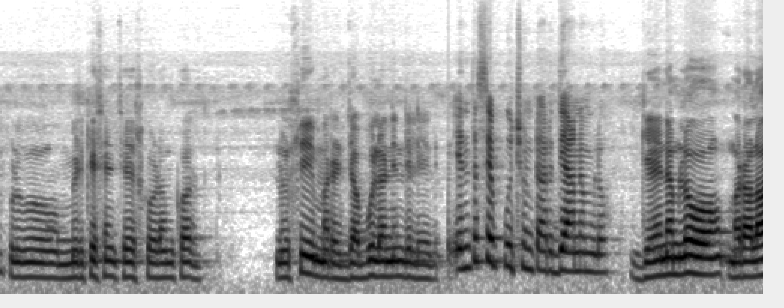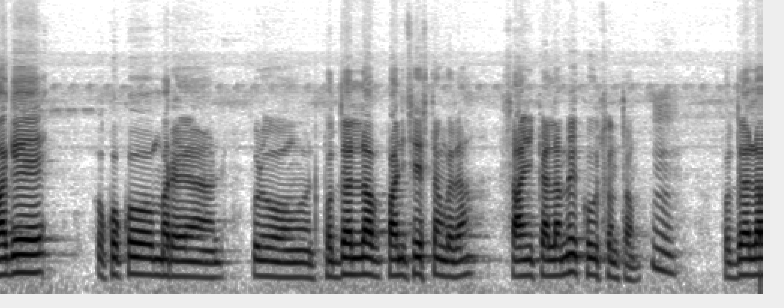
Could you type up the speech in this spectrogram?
ఇప్పుడు మెడికేషన్ చేసుకోవడం నుంచి మరి జబ్బులు అనేది లేదు. ఎంతసేపు కూర్చుంటారు ధ్యానంలో? జ్ఞానంలో మరి అలాగే ఒక్కొక్క మరి ఇప్పుడు పొద్దుల్ల పని చేస్తాం కదా సాయంకాలమే కూర్చుంటాం. పొద్దుల్ల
